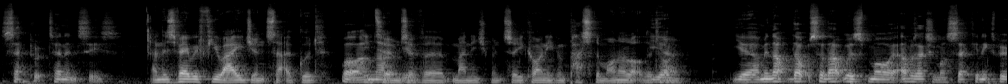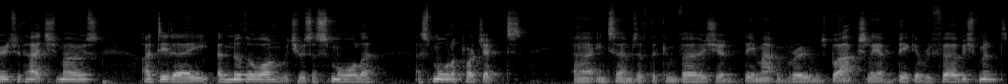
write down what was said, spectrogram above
separate tenancies. And there's very few agents that are good Well, in that- terms yeah. of uh, management, so you can't even pass them on a lot of the Yeah. time. Yeah, I mean that that so that was my that was actually my second experience with HMOs. I did a another one which was a smaller a smaller project uh, in terms of the conversion, the amount of rooms, but actually a bigger refurbishment.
